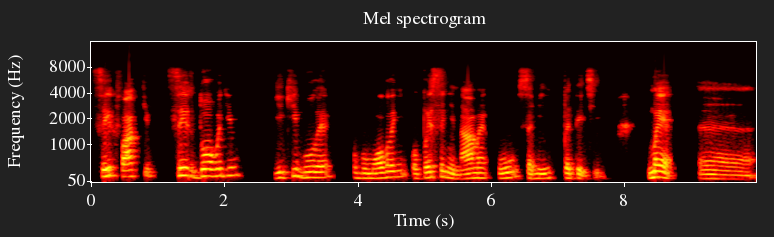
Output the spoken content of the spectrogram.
цих фактів, цих доводів, які були обумовлені, описані нами у самій петиції. Ми е,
